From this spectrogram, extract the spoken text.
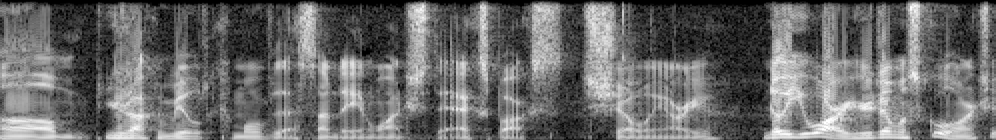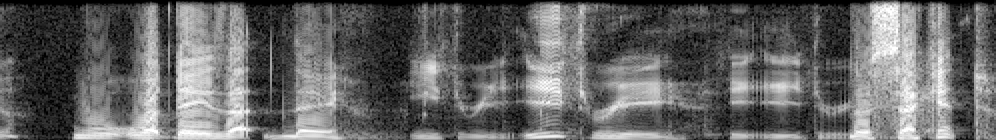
Um, you're not gonna be able to come over that Sunday and watch the Xbox showing, are you? No, you are. You're done with school, aren't you? W- what day is that day? E3. E3. The E3. The second.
